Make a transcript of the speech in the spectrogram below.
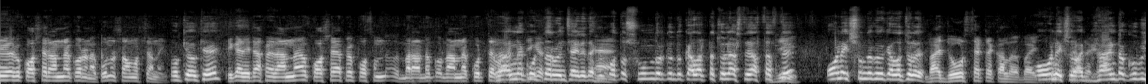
এইভাবে কষা রান্না করে না কোনো সমস্যা নাই। ওকে ওকে ঠিক আছে এটা আপনি রান্না কষায় আপনি পছন্দ রান্না রান্না করতে পারবেন রান্না করতে পারবেন চাইলে। দেখেন হ্যাঁ। কত সুন্দর কিন্তু কালারটা চলে আসছে আস্তে আস্তে। অনেক সুন্দর কিন্তু কালার চলে ভাই জোরসে একটা কালার ভাই অনেক সুন্দর। ঘ্রাণটা খুবই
